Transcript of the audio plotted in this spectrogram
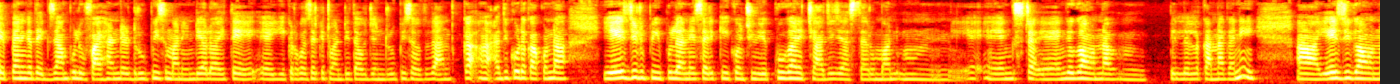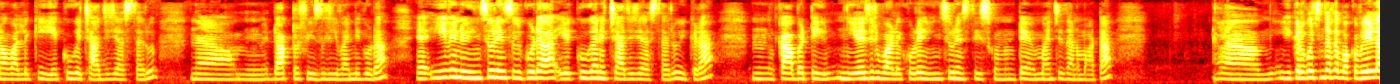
చెప్పాను కదా ఎగ్జాంపుల్ ఫైవ్ హండ్రెడ్ రూపీస్ మన ఇండియాలో అయితే ఏ, ఇక్కడికి ట్వంటీ థౌజండ్ రూపీస్ అవుతుంది. అంత అది కూడా కాకుండా ఏజ్డ్ పీపుల్ అనేసరికి కొంచెం ఎక్కువగానే ఛార్జ్ చేస్తారు. మన యంగ్స్టర్ యంగ్గా ఉన్న పిల్లల కన్నా కానీ ఏజ్గా ఉన్న వాళ్ళకి ఎక్కువగా ఛార్జ్ చేస్తారు. డాక్టర్ ఫీజులు ఇవన్నీ కూడా. ఈవెన్ ఇన్సూరెన్స్లు కూడా ఎక్కువగానే ఛార్జ్ చేస్తారు ఇక్కడ. కాబట్టి ఏజ్డ్ వాళ్ళకి కూడా ఇన్సూరెన్స్ తీసుకుని ఉంటే మంచిదన్నమాట. ఇక్కడికి వచ్చిన తర్వాత ఒకవేళ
